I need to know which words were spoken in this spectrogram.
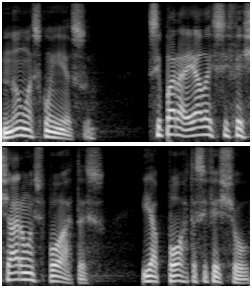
Não as conheço. Se para elas se fecharam as portas, e a porta se fechou.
